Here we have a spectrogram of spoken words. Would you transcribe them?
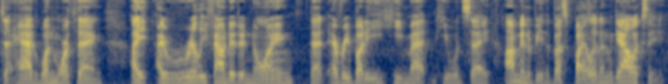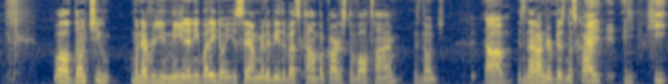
to add one more thing. I I really found it annoying that everybody he met he would say I'm gonna be the best pilot in the galaxy. Well, don't you whenever you meet anybody, don't you say I'm going to be the best comic book artist of all time? Is don't Um, isn't that on your business card? I, he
